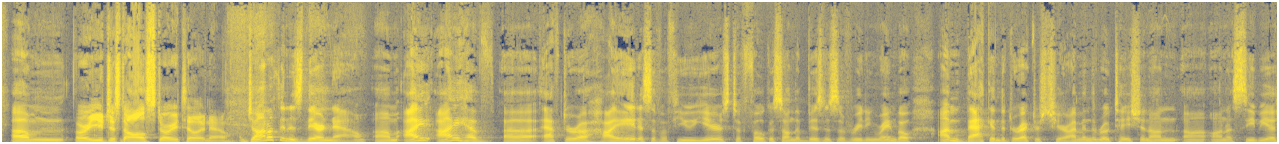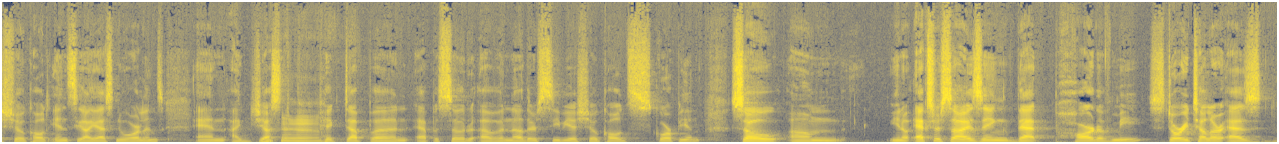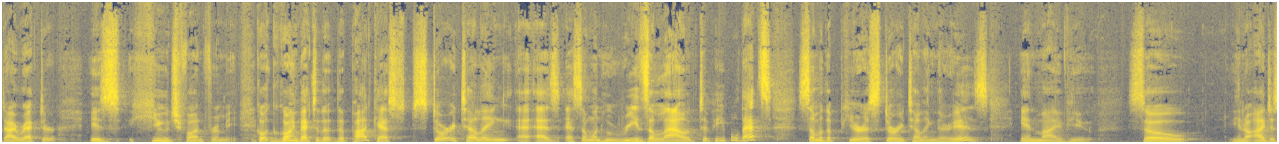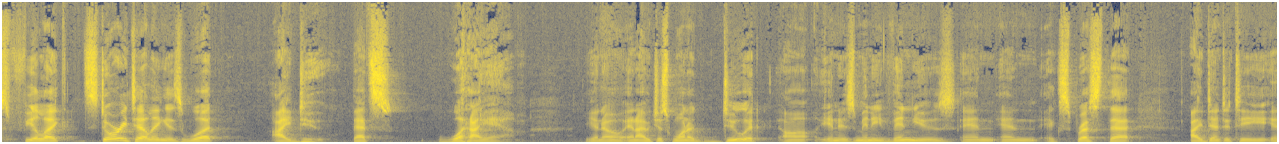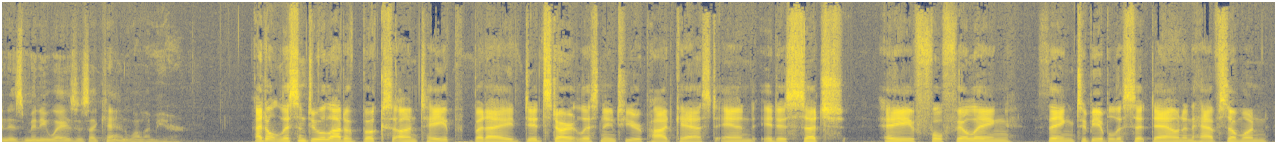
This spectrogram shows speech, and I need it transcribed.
Um, Or are you just all storyteller now? Jonathan is there now. Um, I, I have, uh, after a hiatus of a few years to focus on the business of reading Rainbow, I'm back in the director's chair. I'm in the rotation on, uh, on a CBS show called NCIS New Orleans, and I just picked up an episode of another CBS show called Scorpion. So, um, you know, exercising that part of me, storyteller as director, is huge fun for me. Go, going back to the, the podcast, storytelling as, as someone who reads aloud to people, that's some of the purest storytelling there is, in my view. So, you know, I just feel like storytelling is what I do. That's what I am, you know, and I just want to do it uh, in as many venues and, and express that identity in as many ways as I can while I'm here. I don't listen to a lot of books on tape, but I did start listening to your podcast, and it is such a fulfilling thing to be able to sit down and have someone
